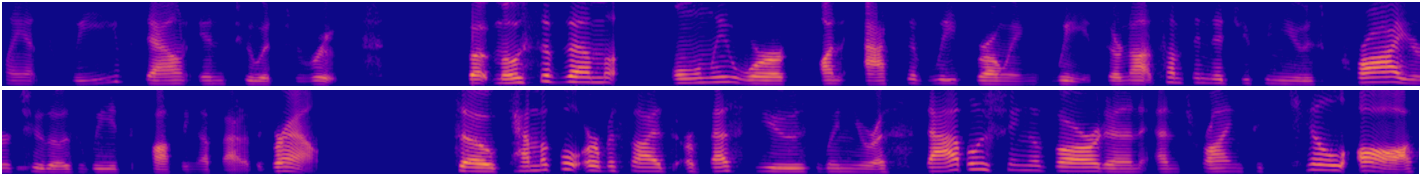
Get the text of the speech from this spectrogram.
plant's leaves down into its roots, but most of them only work on actively growing weeds. They're not something that you can use prior to those weeds popping up out of the ground. So, chemical herbicides are best used when you're establishing a garden and trying to kill off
